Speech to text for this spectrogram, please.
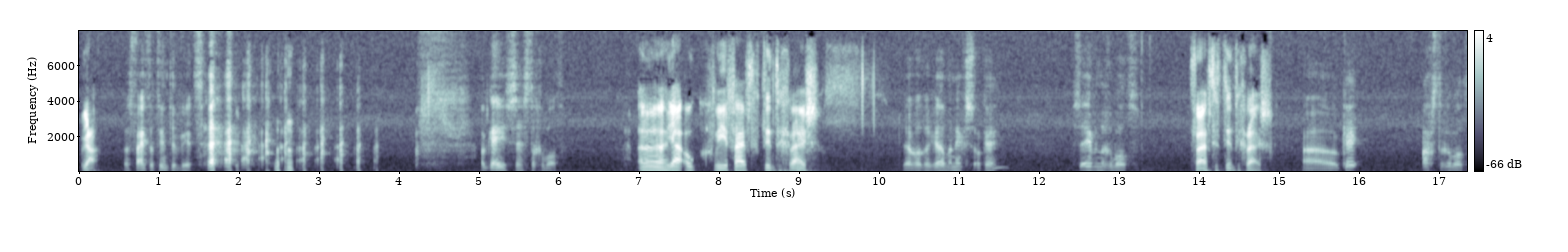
Ja. Dat is vijfde tinten wit. Oké, zesde gebod. Eh, ja, ook weer 50 20 grijs. Daar wordt ook helemaal niks, oké. Zevende gebod. 50 20 grijs. Oké. Achtste gebod.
